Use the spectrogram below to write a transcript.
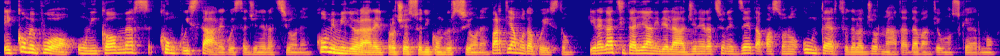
e come può un e-commerce conquistare questa generazione. Come migliorare il processo di conversione? Partiamo da questo. I ragazzi italiani della generazione Z passano un terzo della giornata davanti a uno schermo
